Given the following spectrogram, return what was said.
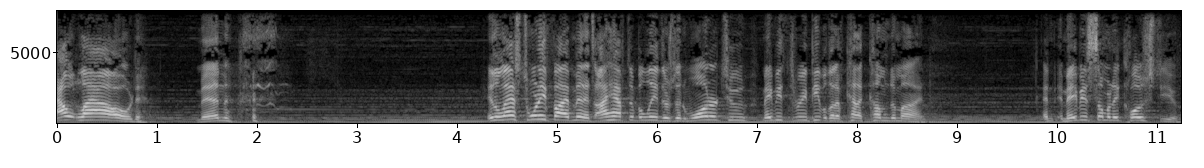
out loud, men. In the last 25 minutes, I have to believe there's been one or two, maybe three people that have kind of come to mind. And maybe it's somebody close to you.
